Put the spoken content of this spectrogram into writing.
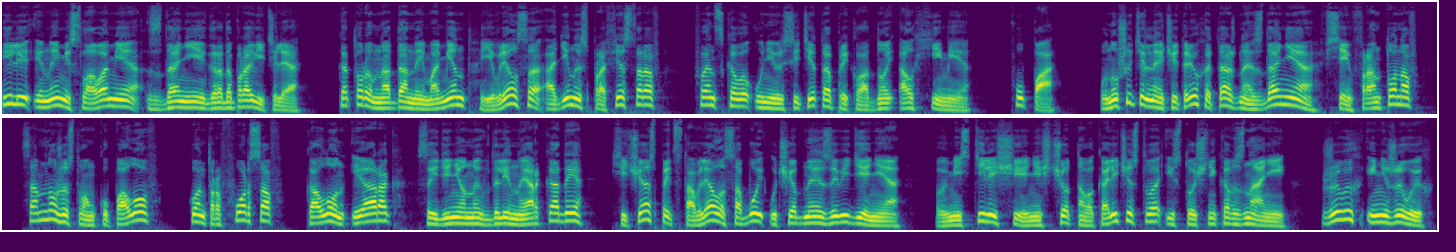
или, иными словами, здании градоправителя, которым на данный момент являлся один из профессоров Фенского университета прикладной алхимии, ФУПА. Внушительное четырехэтажное здание в семь фронтонов со множеством куполов, контрфорсов, колонн и арок, соединенных в длинные аркады, сейчас представляло собой учебное заведение, вместилище несчетного количества источников знаний, живых и неживых,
